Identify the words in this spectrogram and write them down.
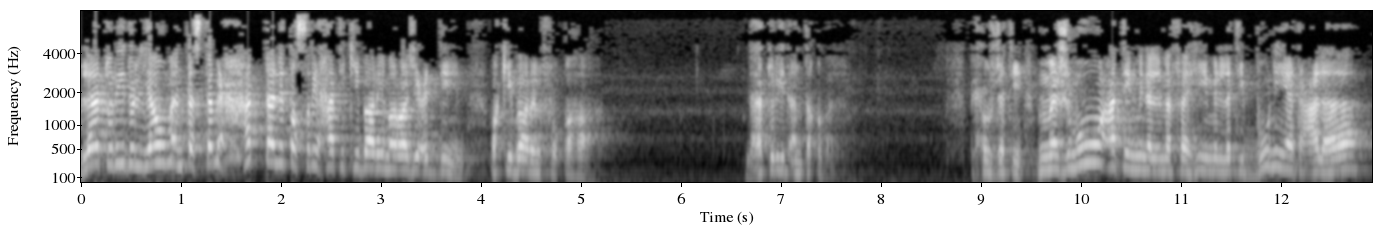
لا تريد اليوم أن تستمع حتى لتصريحات كبار مراجع الدين وكبار الفقهاء. لا تريد أن تقبل. بحجة مجموعة من المفاهيم التي بنيت على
